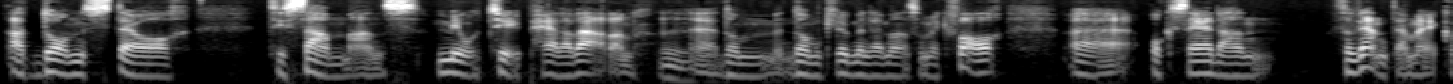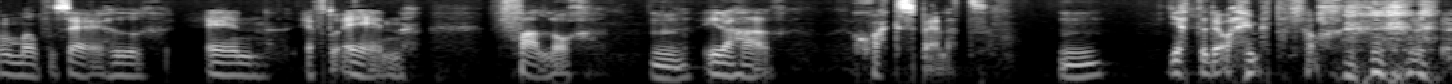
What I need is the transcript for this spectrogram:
Att de står tillsammans mot typ hela världen. Mm. Eh, De, de klubbmedlemmar som är kvar. Eh, Och sedan förväntar jag mig kommer man få se hur en efter en faller Mm. i det här schackspelet. Mm. Jättedålig metafor.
